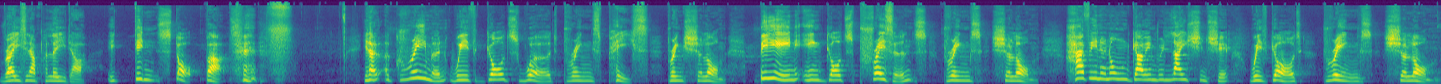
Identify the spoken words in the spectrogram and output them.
raising up a leader. It didn't stop, but You know, agreement with God's word brings peace, brings shalom. Being in God's presence brings shalom. Having an ongoing relationship with God brings shalom.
